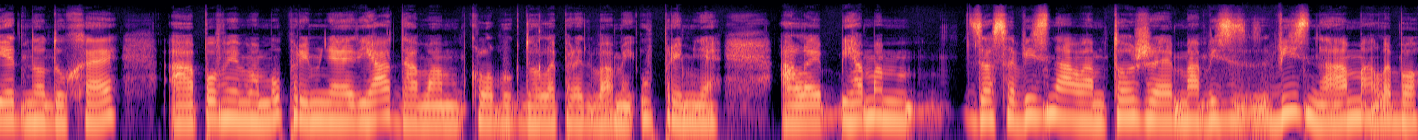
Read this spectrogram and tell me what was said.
jednoduché a poviem vám úprimne, ja dávam klobúk dole pred vami, úprimne. Ale ja mám, zase vyznávam to, že má význam, alebo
